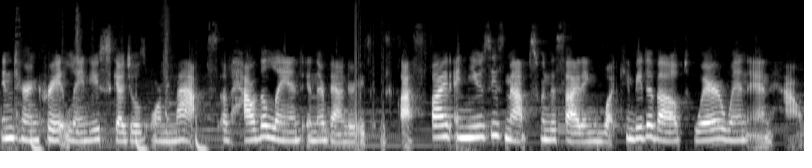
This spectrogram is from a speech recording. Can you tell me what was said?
in turn, create land use schedules or maps of how the land in their boundaries is classified and use these maps when deciding what can be developed, where, when, and how.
